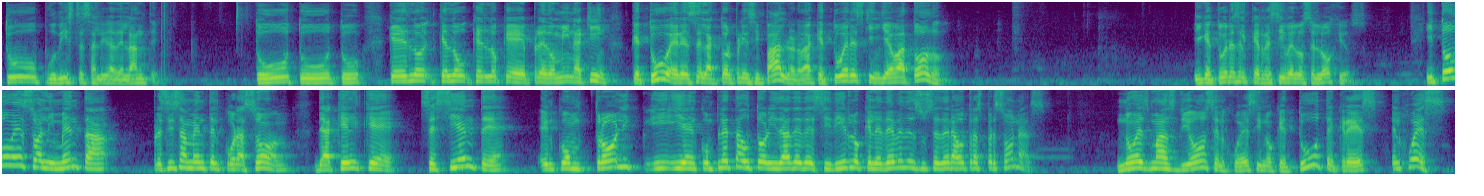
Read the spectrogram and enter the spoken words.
tú pudiste salir adelante. Tú, tú, tú. ¿Qué es, lo, qué, es lo, ¿Qué es lo que predomina aquí? Que tú eres el actor principal, ¿verdad? Que tú eres quien lleva todo. Y que tú eres el que recibe los elogios. Y todo eso alimenta precisamente el corazón de aquel que se siente en control y, en completa autoridad de decidir lo que le debe de suceder a otras personas. No es más Dios el juez, sino que tú te crees el juez.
